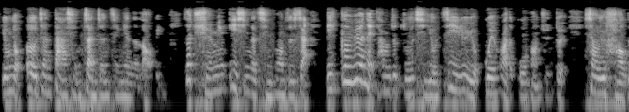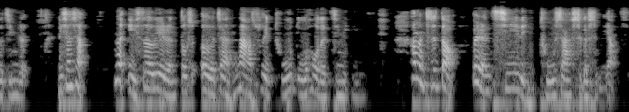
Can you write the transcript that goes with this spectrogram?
拥有二战大型战争经验的老兵，在全民一心的情况之下，一个月内他们就组起有纪律、有规划的国防军队，效率好的惊人。你想想，那以色列人都是二战纳粹荼毒后的精英，他们知道被人欺凌、屠杀是个什么样子，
